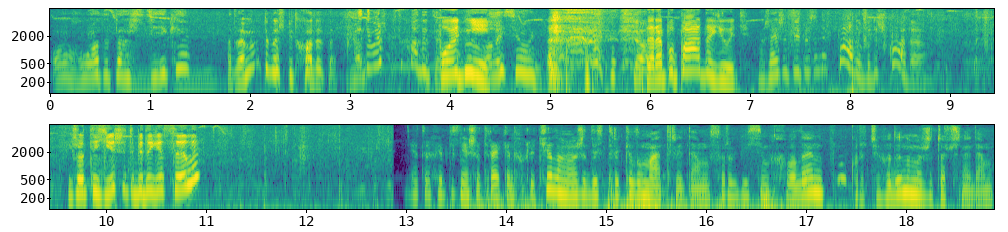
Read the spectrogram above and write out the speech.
Ого, ти аж стільки? А давай ми ти будеш підходити. Давай ти будеш підходити. По одній. Але сьогодні. Зараз попадають. Вважай, що ти просто не впаду, буде шкода. І що ти їш і тобі дає сили? Я трохи пізніше трекінг включила, ми вже десь 3 кілометри йдемо, 48 хвилин. Ну, коротше, годину ми вже точно йдемо.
